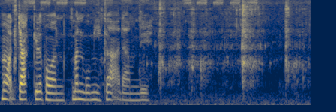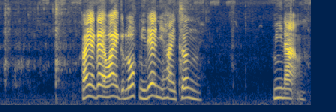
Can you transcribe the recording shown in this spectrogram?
เหมาะจักกิลพรมันบ่มีกะดำเดิใครอยากได้ไว้ก็ลกนี่เด้นี่ให้เทิงนี่มีน้ำ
